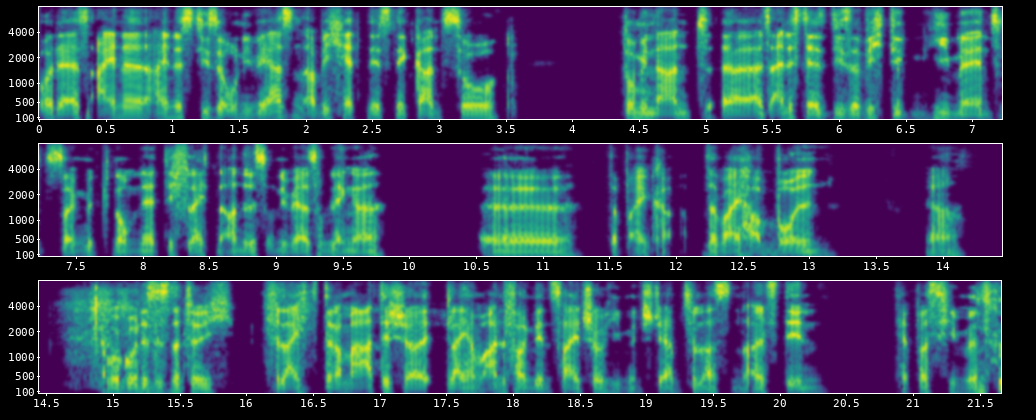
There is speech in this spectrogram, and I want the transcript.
oder er ist eine eines dieser Universen, aber ich hätte ihn jetzt nicht ganz so dominant äh, als eines der dieser wichtigen He-Man sozusagen mitgenommen. Hätte ich vielleicht ein anderes Universum länger äh, dabei dabei haben wollen. Ja. Aber gut, es ist natürlich vielleicht dramatischer, gleich am Anfang den Sideshow He-Man sterben zu lassen, als den Peppers He-Man.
